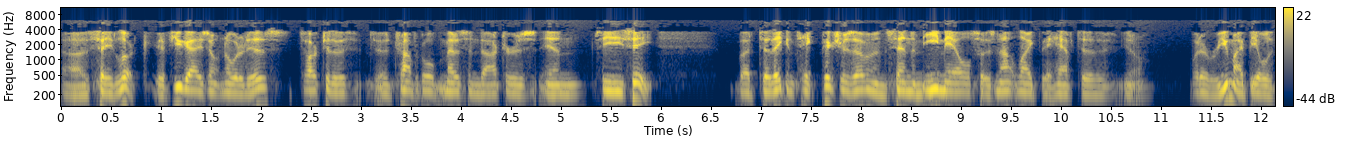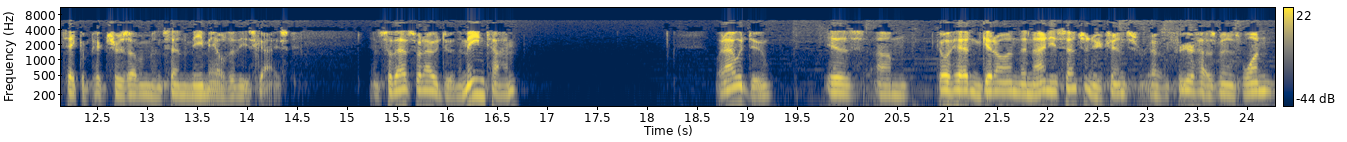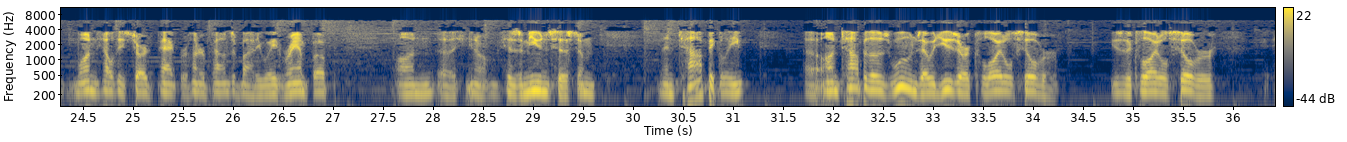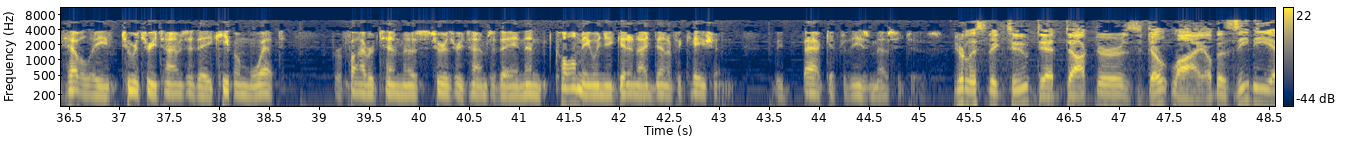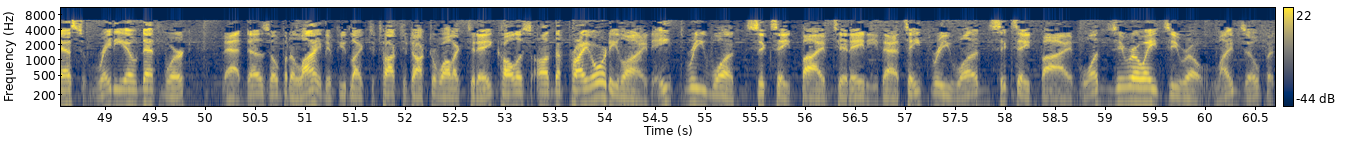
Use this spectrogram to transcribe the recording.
uh, say, look, if you guys don't know what it is, talk to the to tropical medicine doctors in CDC. But uh, they can take pictures of them and send them email, so it's not like they have to, you know, whatever. You might be able to take pictures of them and send them email to these guys. And so that's what I would do. In the meantime, what I would do is um, go ahead and get on the 90 essential nutrients uh, for your husband. It's one one healthy start pack for 100 pounds of body weight. Ramp up on uh, you know his immune system and then topically, uh, on top of those wounds, I would use our colloidal silver. Use the colloidal silver heavily two or three times a day. Keep them wet for five or ten minutes, two or three times a day, and then call me when you get an identification. I'll be back after these messages. You're listening to Dead Doctors Don't Lie on the ZBS Radio Network. That does open a line if you'd like to talk to Dr. Wallach today. Call us on the priority line, 831-685-1080. That's 831-685-1080. Lines open.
